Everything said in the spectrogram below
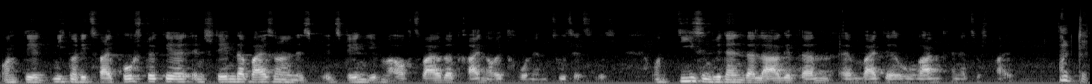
Und die, nicht nur die zwei Bruchstücke entstehen dabei, sondern es entstehen eben auch zwei oder drei Neutronen zusätzlich. Und die sind wieder in der Lage, dann äh, weitere Urankerne zu spalten. Und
